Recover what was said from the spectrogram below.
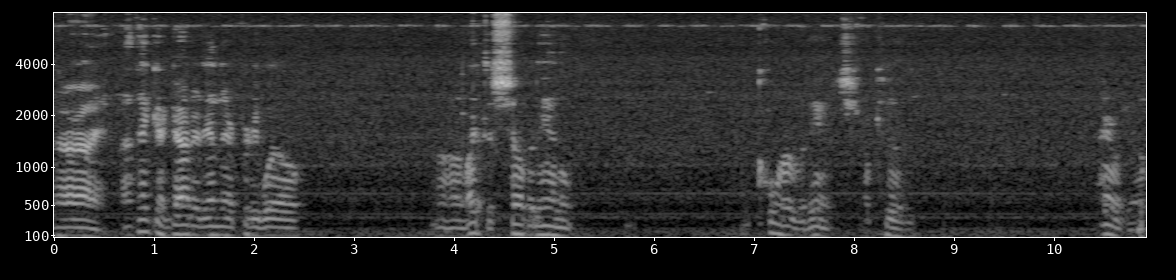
Alright, I think I got it in there pretty well. Uh, I'd like to shove it in a quarter of an inch if I could. There we go.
